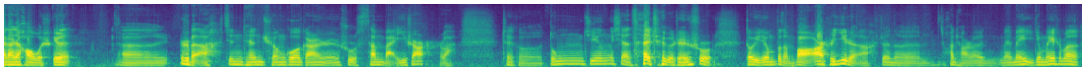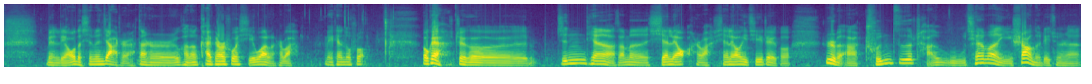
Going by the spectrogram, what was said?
嗨，大家好，我是 Gavin。呃，日本啊，今天全国感染人数三百一十二，是吧？这个东京 现在这个人数都已经不怎么报，二十一人啊，真的换条了，没没已经没什么免聊的新闻价值，但是有可能开篇说习惯了，是吧？每天都说。OK 啊，这个今天啊，咱们闲聊是吧？闲聊一期这个日本啊，纯资产五千万以上的这群人。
